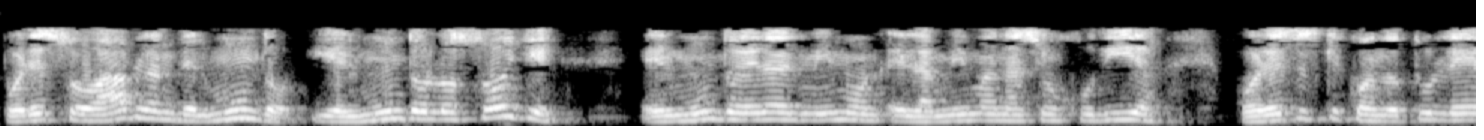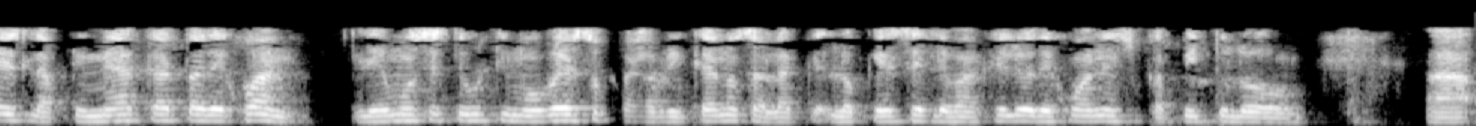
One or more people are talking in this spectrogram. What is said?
por eso hablan del mundo, y el mundo los oye. El mundo era el mismo, la misma nación judía. Por eso es que cuando tú lees la primera carta de Juan, leemos este último verso para brincarnos a lo que es el Evangelio de Juan en su capítulo 1. Ah,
